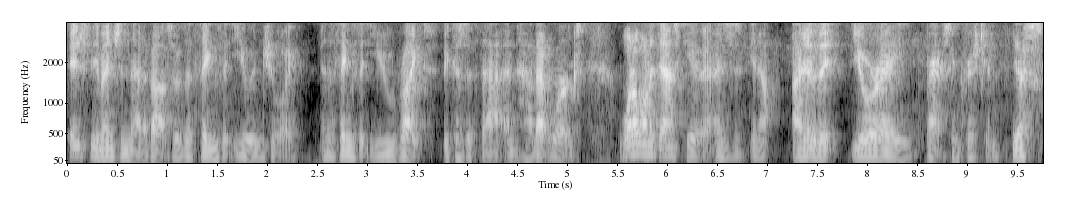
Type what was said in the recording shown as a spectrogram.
interesting you mentioned that about sort of the things that you enjoy and the things that you write because of that and how that works. What I wanted to ask you is, you know, I know that you're a practicing Christian, yes.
